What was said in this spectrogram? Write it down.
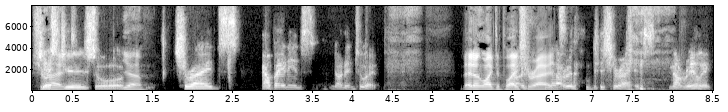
Charades. gestures or Yeah, charades. Albanians not into it. they don't like to play Not- charades. Not really into charades. not really.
